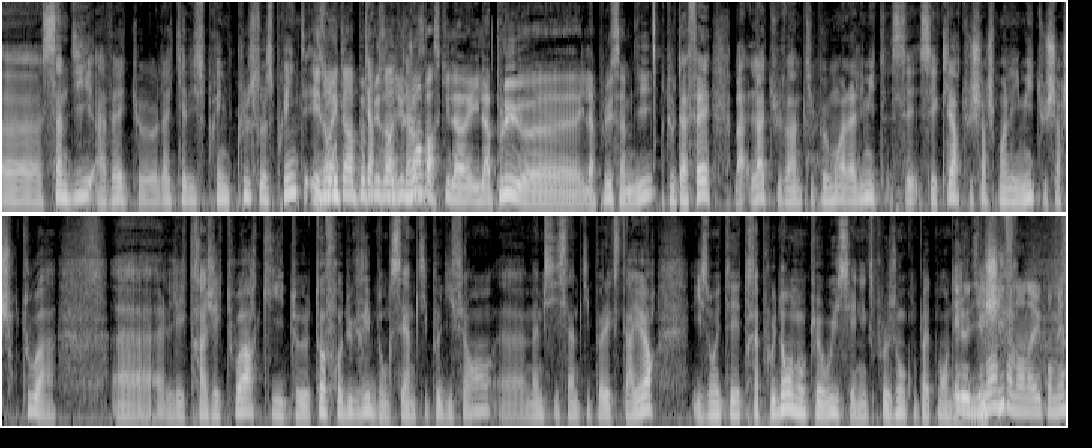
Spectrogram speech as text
euh, samedi avec euh, la qualif sprint plus le sprint. Et Ils ont donc été un peu plus 95 indulgents parce qu'il a, il a plu, euh, il a plu samedi. Tout à fait. Bah, là, tu vas un petit peu moins à la limite. C'est clair, tu cherches moins les limites, tu cherches surtout à les trajectoires qui te t'offrent du grip. Donc c'est un petit peu différent, même si c'est un petit peu à l'extérieur. Ils ont été très prudents. Donc oui, c'est une explosion complètement des, Et le dimanche, chiffres. on en a eu combien?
